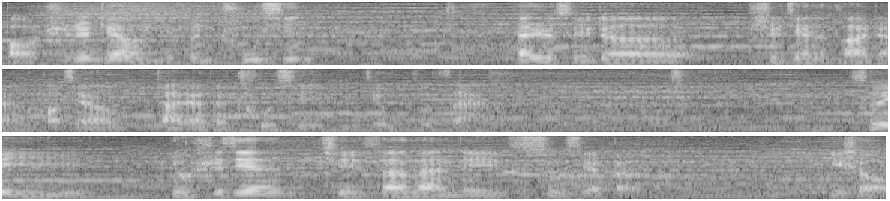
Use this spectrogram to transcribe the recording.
保持着这样一份初心。但是随着时间的发展，好像大家的初心已经不在了。所以有时间去翻翻那速写本吧，一首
